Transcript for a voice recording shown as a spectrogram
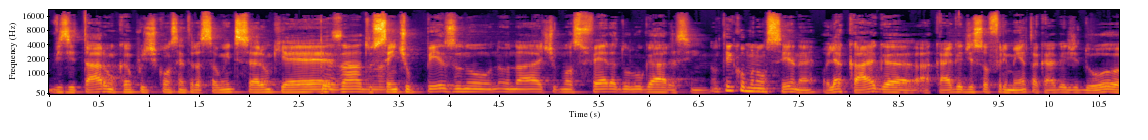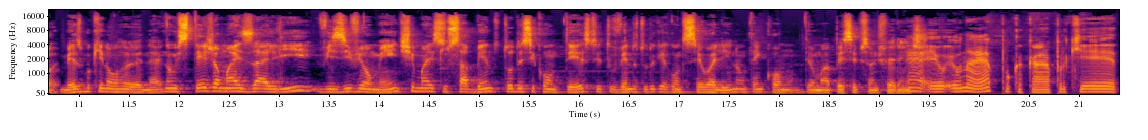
visitaram o campo de concentração e disseram que é. Pesado. Tu né? sente o peso no, no, na atmosfera do lugar, assim. Não tem como não ser, né? Olha a carga, a carga de sofrimento, a carga de dor. Mesmo que não, né, não esteja mais ali visivelmente, mas tu sabendo todo esse contexto e tu vendo tudo que aconteceu ali, não tem como ter uma percepção diferente. É, eu, eu na época, cara, porque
